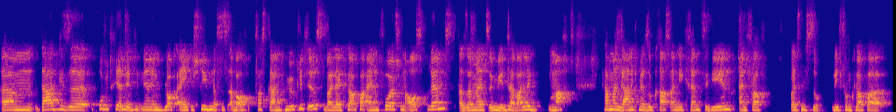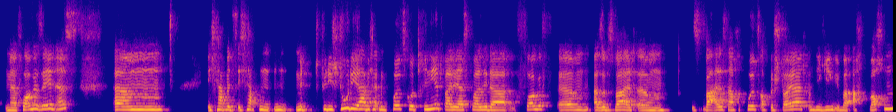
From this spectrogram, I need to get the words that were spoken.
Ähm, da hat diese Profi-Triathletin in ihrem Blog eigentlich geschrieben, dass es aber auch fast gar nicht möglich ist, weil der Körper einen vorher schon ausbremst. Also wenn man jetzt irgendwie Intervalle macht, kann man gar nicht mehr so krass an die Grenze gehen, einfach weil es nicht so nicht vom Körper mehr vorgesehen ist. Ähm, ich habe jetzt, ich habe mit für die Studie habe ich halt mit Pulscode trainiert, weil wir das quasi da vorge, ähm, also das war halt, ähm, es war alles nach Puls auch gesteuert und die ging über acht Wochen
